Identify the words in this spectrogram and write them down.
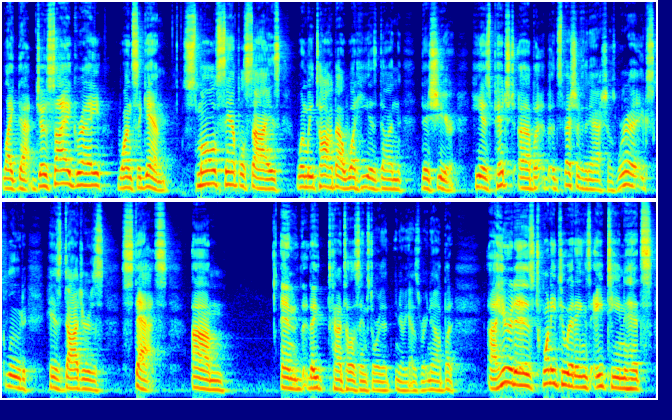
like that. Josiah Gray, once again, small sample size when we talk about what he has done this year. He has pitched, uh, but especially for the Nationals. We're going to exclude his Dodgers stats, um, and they kind of tell the same story that you know he has right now. But uh, here it is: 22 innings, 18 hits,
